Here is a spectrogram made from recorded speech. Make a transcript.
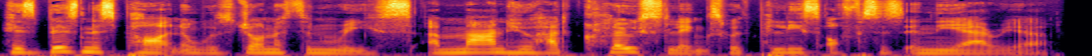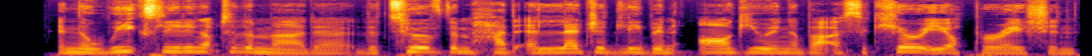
His business partner was Jonathan Rees, a man who had close links with police officers in the area. In the weeks leading up to the murder, the two of them had allegedly been arguing about a security operation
